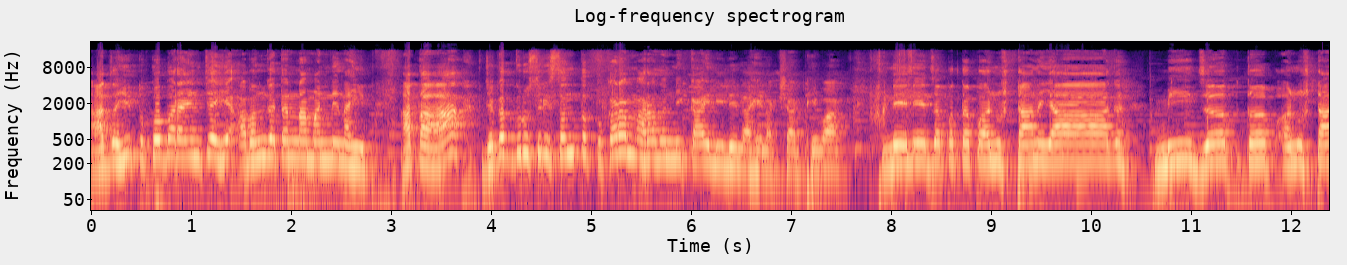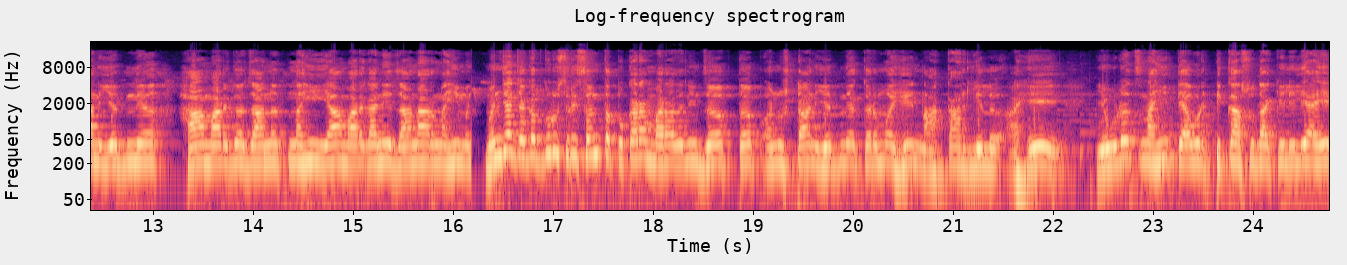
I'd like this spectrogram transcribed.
आजही तुकोबारायांचे हे अभंग त्यांना मान्य नाहीत. आता जगद्गुरु श्री संत तुकाराम महाराजांनी काय लिहिलेलं आहे लक्षात ठेवा. नेने जप तप अनुष्ठान याग मी जप तप अनुष्ठान यज्ञ हा मार्ग जाणत नाही या मार्गाने जाणार नाही म्हणजे जगद्गुरु श्री संत तुकाराम महाराजांनी जप तप अनुष्ठान यज्ञ कर्म हे नाकारलेलं आहे. एवढंच नाही त्यावर टीकासुद्धा केलेली आहे.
